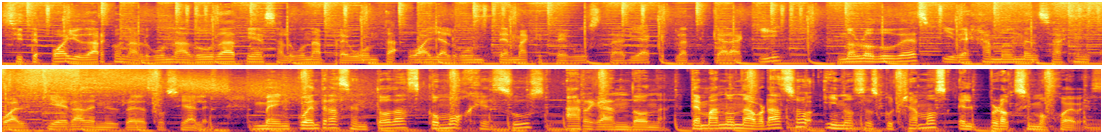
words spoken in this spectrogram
Si te puedo ayudar con alguna duda, tienes alguna pregunta o hay algún tema que te gustaría que platicara aquí, no lo dudes y déjame un mensaje en cualquiera de mis redes sociales. Me encuentras en todas como Jesús Argandona. Te mando un abrazo y nos escuchamos el próximo jueves.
